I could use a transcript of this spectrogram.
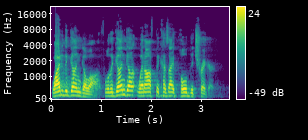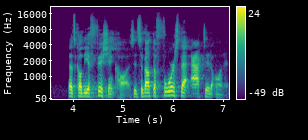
why did the gun go off? Well, the gun went off because I pulled the trigger. That's called the efficient cause. It's about the force that acted on it.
